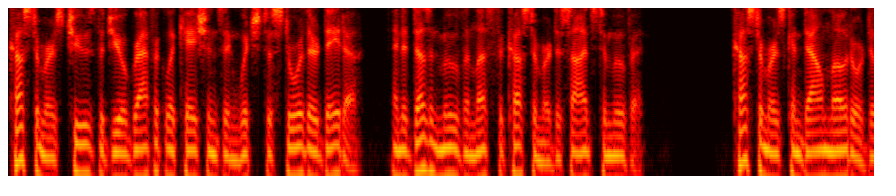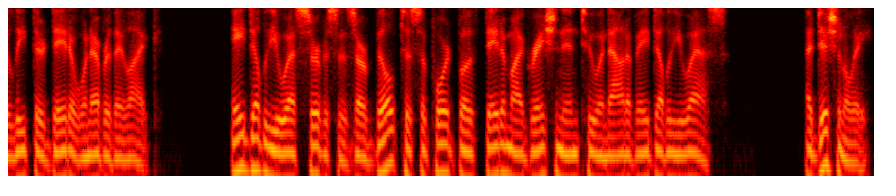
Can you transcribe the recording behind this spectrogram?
Customers choose the geographic locations in which to store their data, and it doesn't move unless the customer decides to move it. Customers can download or delete their data whenever they like. AWS services are built to support both data migration into and out of AWS. Additionally,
